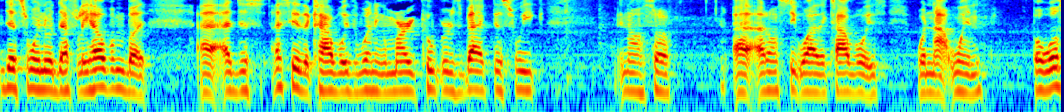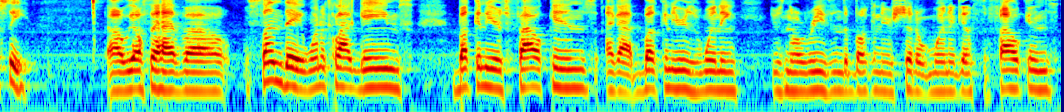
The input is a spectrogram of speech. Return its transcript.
This win will definitely help them, but uh, I just I see the Cowboys winning. Amari Cooper's back this week, you know, so I, I don't see why the Cowboys would not win, but we'll see. Uh, we also have uh, Sunday one o'clock games. Buccaneers Falcons. I got Buccaneers winning. There's no reason the Buccaneers shouldn't win against the Falcons.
